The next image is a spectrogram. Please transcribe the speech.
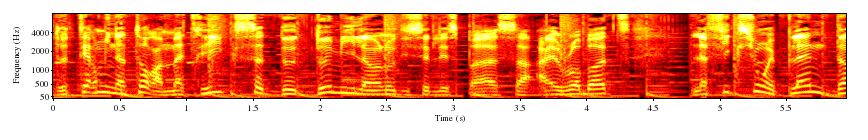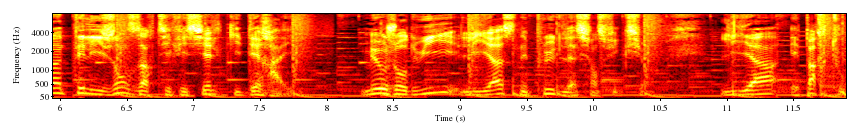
De Terminator à Matrix, de 2001 l'Odyssée de l'espace à iRobot, la fiction est pleine d'intelligences artificielles qui déraillent. Mais aujourd'hui, l'IA, ce n'est plus de la science-fiction. L'IA est partout,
